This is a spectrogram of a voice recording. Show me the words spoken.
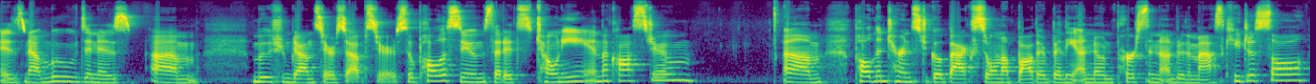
is now moved and is um, moved from downstairs to upstairs. So Paul assumes that it's Tony in the costume um, Paul then turns to go back, still not bothered by the unknown person under the mask he just saw.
